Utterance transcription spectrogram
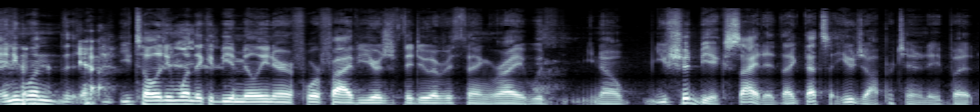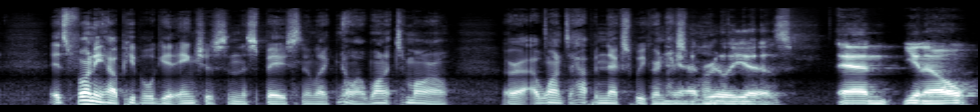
Anyone? yeah. You tell anyone they could be a millionaire in four or five years if they do everything right? Would you know? You should be excited. Like that's a huge opportunity. But it's funny how people get anxious in this space and they're like, "No, I want it tomorrow, or I want it to happen next week or next yeah, month." It really is, and you know.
